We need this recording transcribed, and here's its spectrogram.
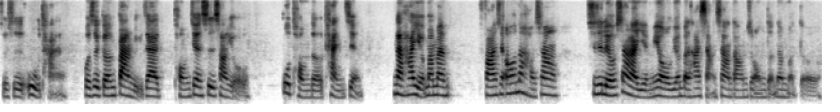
就是误谈，或是跟伴侣在同一件事上有。不同的看见，那他也慢慢发现哦，那好像其实留下来也没有原本他想象当中的那么的，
